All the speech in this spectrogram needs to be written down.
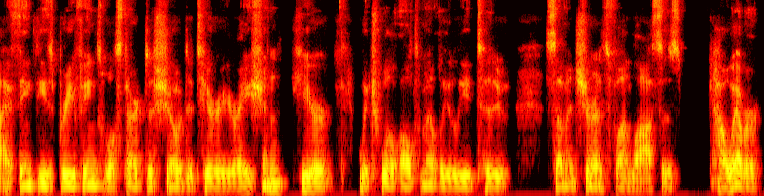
I think these briefings will start to show deterioration here, which will ultimately lead to some insurance fund losses. However,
